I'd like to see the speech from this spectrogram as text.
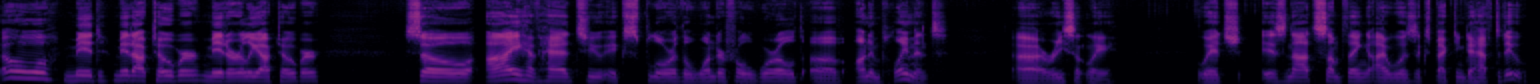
oh mid mid October, mid early October. So I have had to explore the wonderful world of unemployment uh, recently, which is not something I was expecting to have to do.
